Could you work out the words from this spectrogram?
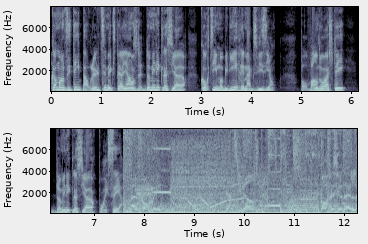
commanditée par l'ultime expérience de Dominique Lecieur, courtier immobilier Remax Vision. Pour vendre ou acheter, dominiquelecieur.ca. Informé. Pertinent. Professionnel.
